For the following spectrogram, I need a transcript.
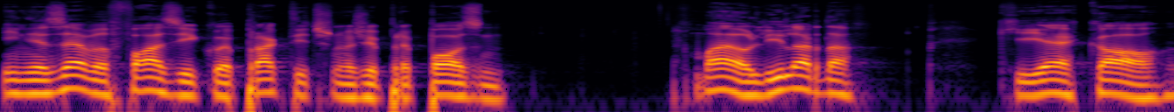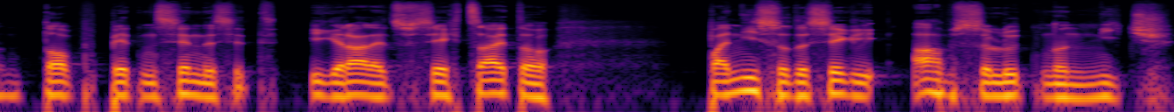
in je zdaj v fazi, ko je praktično že prepozen. Imajo Lillarda, ki je kao top 75 igralec vseh cajtov, pa niso dosegli absolutno nič.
